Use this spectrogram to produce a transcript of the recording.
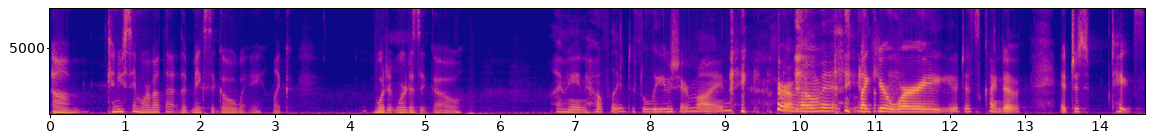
Um, can you say more about that? That makes it go away. Like, what? Where does it go? I mean, hopefully it just leaves your mind for a moment. Like your worry, you just kind of, it just takes,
